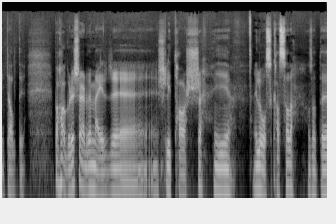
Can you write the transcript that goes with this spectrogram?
ikke alltid. På hagler så er det mer eh, slitasje i låskassa, da. Altså at det,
